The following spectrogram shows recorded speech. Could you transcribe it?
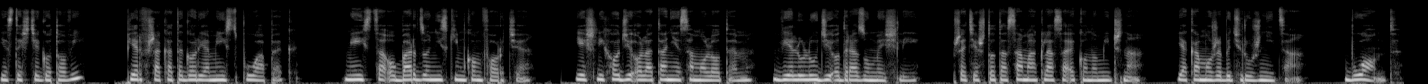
Jesteście gotowi? Pierwsza kategoria miejsc pułapek. Miejsca o bardzo niskim komforcie. Jeśli chodzi o latanie samolotem, wielu ludzi od razu myśli: przecież to ta sama klasa ekonomiczna. Jaka może być różnica? Błąd.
